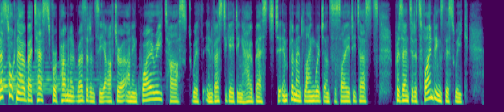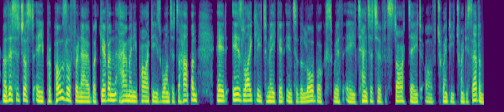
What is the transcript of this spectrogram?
Let's talk now about tests for permanent residency after an inquiry tasked with investigating how best to implement language and society tests presented its findings this week. Now, this is just a proposal for now, but given how many parties want it to happen, it is likely to make it into the law books with a tentative start date of 2027.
